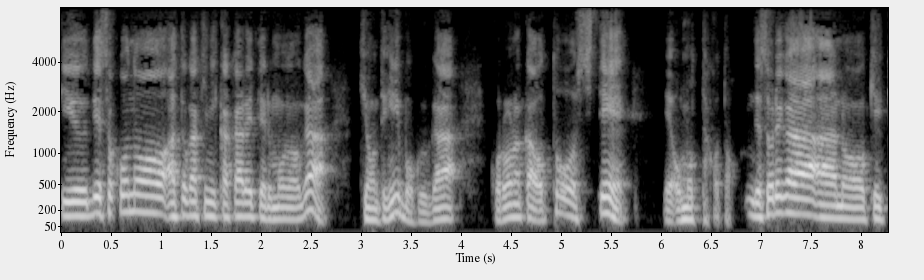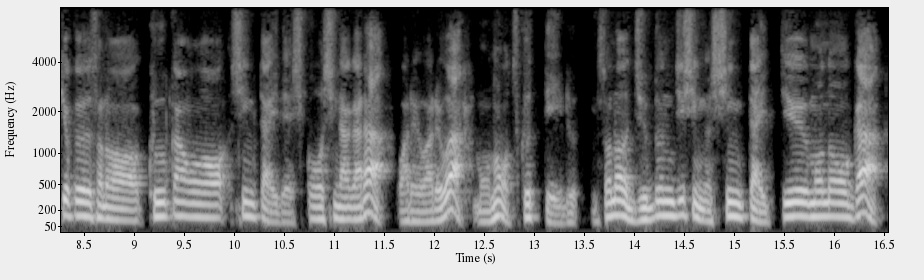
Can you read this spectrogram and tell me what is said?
ていう、で、そこの後書きに書かれているものが、基本的に僕がコロナ禍を通して、思ったこと。で、それが、あの、結局、その空間を身体で思考しながら、我々はものを作っている。その自分自身の身体っていうものが、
